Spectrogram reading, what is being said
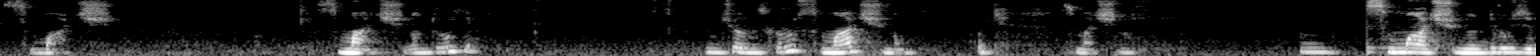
Смачно. Смачно, друзі. Нічого не скажу, смачно. Смачно. Смачно, друзі.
